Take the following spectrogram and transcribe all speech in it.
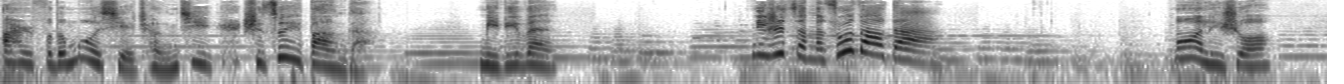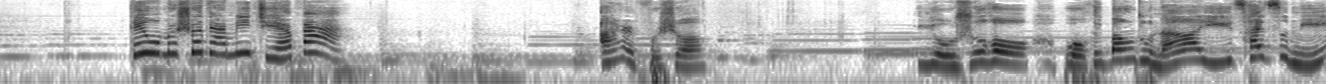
阿尔夫的默写成绩是最棒的。米莉问：“你是怎么做到的？”茉莉说：“给我们说点秘诀吧。”阿尔夫说：“有时候我会帮助南阿姨猜字谜，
